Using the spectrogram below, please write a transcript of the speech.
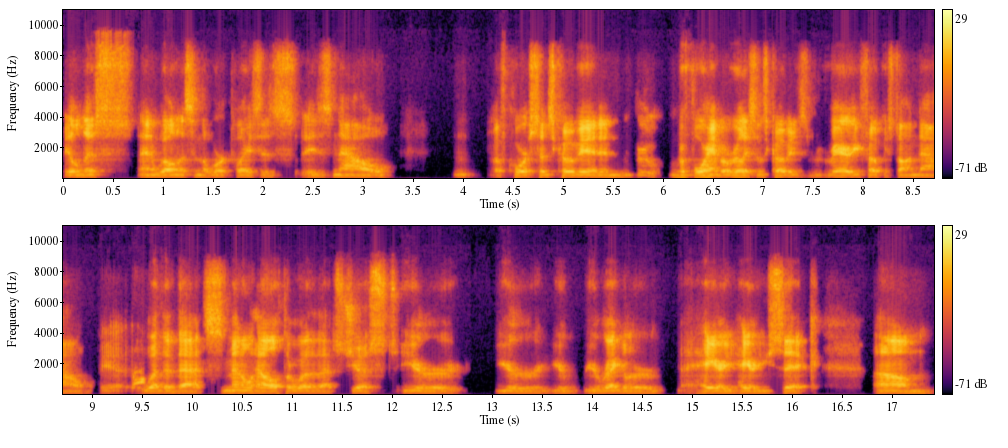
illness and wellness in the workplace is is now of course, since COVID and beforehand, but really since COVID is very focused on now, whether that's mental health or whether that's just your your your your regular hey are you, hey are you sick, um,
